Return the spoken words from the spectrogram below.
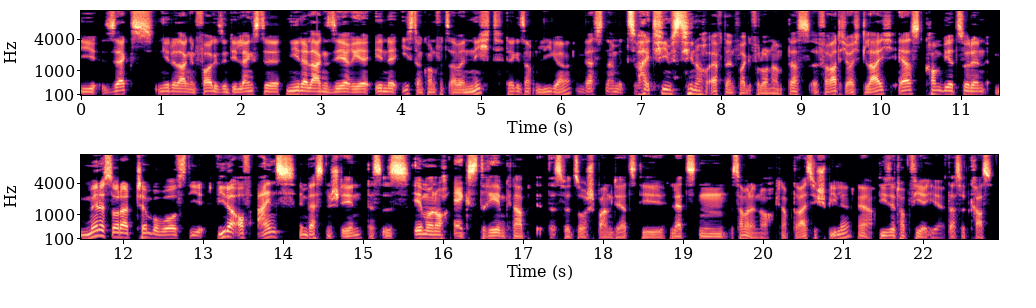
Die 6 Niederlagen in Folge sind die längste Niederlagenserie in der Eastern Conference, aber nicht der gesamten Liga. Im Westen haben wir zwei Teams, die noch öfter in Folge verloren haben. Das äh, verrate ich euch gleich. Erst kommen wir zu den Minnesota Timberwolves, die wieder auf 1 im Westen stehen. Das ist immer noch extrem knapp. Das wird so spannend jetzt. Die letzten, was haben wir denn noch? Knapp 30 Spiele. Ja, diese Top 4 hier. Das wird krass.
